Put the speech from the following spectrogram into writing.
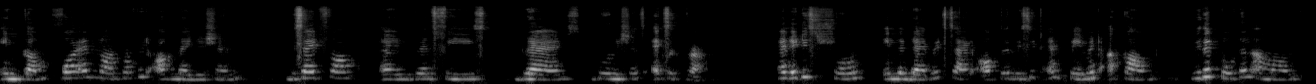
income for a non-profit organization besides from entrance fees, grants, donations, etc. And it is shown in the debit side of the receipt and payment account with the total amount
